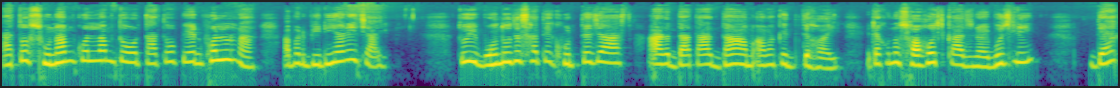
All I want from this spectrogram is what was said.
এত সুনাম করলাম তোর, তাতেও পেট ভরল না? আবার বিরিয়ানি চাই? তুই বন্ধুদের সাথে ঘুরতে যাস আর তার দাম আমাকে দিতে হয়। এটা কোনো সহজ কাজ নয়, বুঝলি? দেখ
